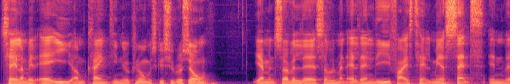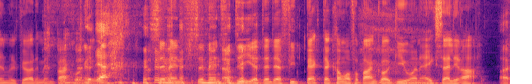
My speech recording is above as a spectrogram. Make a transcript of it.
taler med AI omkring din økonomiske situation, jamen så vil, øh, så vil man alt andet lige faktisk tale mere sandt, end man vil gøre det med en bankrådgiver. ja. simpelthen, simpelthen fordi, at den der feedback, der kommer fra bankrådgiveren, er ikke særlig rar. Nej.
